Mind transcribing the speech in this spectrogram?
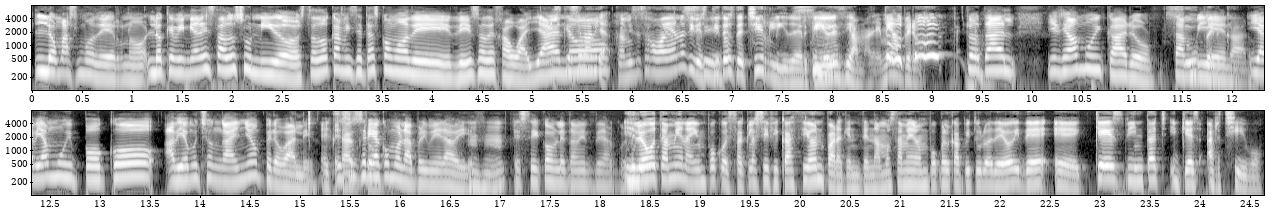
lo más moderno, lo que venía de Estados Unidos, todo camisetas como de, de eso, de hawaiano. Es que solo había camisas hawaianas y Sí. vestidos de cheerleader, Sí. que yo decía, madre mía, pero... Total. Y encima muy caro también. caro. Y había muy poco, había mucho engaño, pero vale. Eso Exacto. sería como la primera vez. Estoy completamente de acuerdo. Y luego también hay un poco esta clasificación para que entendamos también un poco el capítulo de hoy de eh, qué es vintage y qué es archivo.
